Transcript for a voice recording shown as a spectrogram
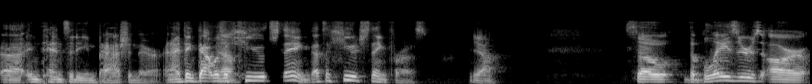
uh, intensity and passion there. And I think that was Yeah. a huge thing. That's a huge thing for us. Yeah. So the Blazers are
